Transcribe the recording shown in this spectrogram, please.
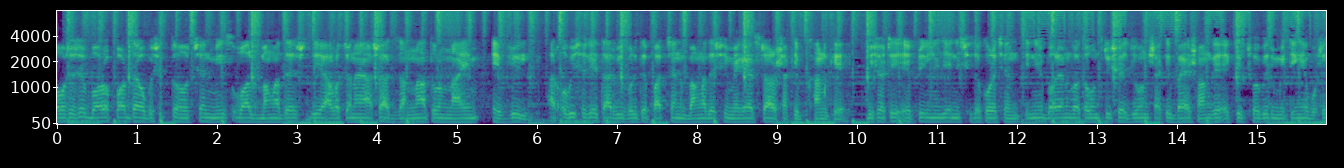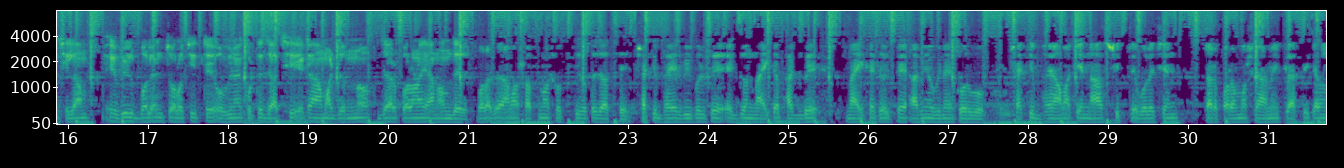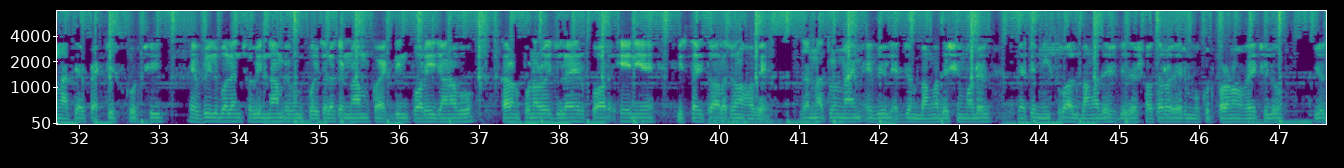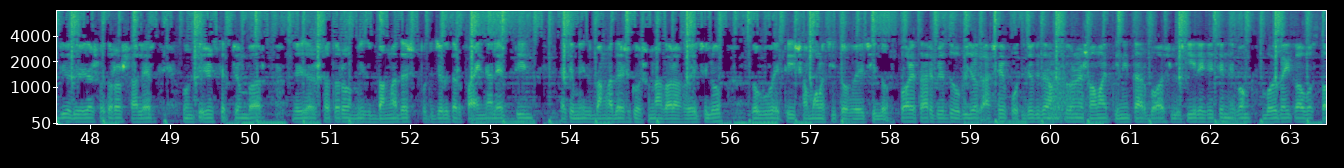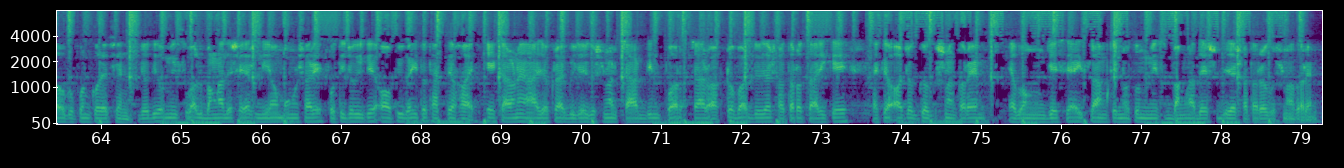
অবশেষে বড় পর্দায় অভিষিক্ত হচ্ছেন মিস ওয়ার্ল্ড বাংলাদেশ দিয়ে আলোচনায় আসা জান্নাতুর নাইম এপ্রিল আর অভিষেকেই তার বিপরীতে পাচ্ছেন বাংলাদেশি মেগা স্টার শাকিব খানকে। বিষয়টি এপ্রিল নিজেই নিশ্চিত করেছেন। তিনি বলেন, গত উনত্রিশে জুন শাকিব ভাইয়ের সঙ্গে একটি ছবির মিটিংয়ে বসেছিলাম। এপ্রিল বলেন, চলচ্চিত্রে অভিনয় করতে যাচ্ছি, এটা আমার জন্য, যার পরনাই আনন্দের। বলা যায়, আমার স্বপ্ন সত্যি হতে যাচ্ছে। শাকিব ভাইয়ের বিপরীতে একজন নায়িকা থাকবে। নায়িকা চরিত্রে আমি অভিনয় করব। শাকিব ভাই আমাকে নাচ শিখতে বলেছেন। তার পরামর্শে আমি ক্লাসিক্যাল নাচের প্র্যাকটিস করছি। এভ্রিল বলেন ছবির নাম এবং পরিচালকের নাম কয়েকদিন পরেই জানাব, কারণ পনেরোই জুলাইয়ের পর এ নিয়ে বিস্তারিত আলোচনা হবে। জান্নাতুল নাইম এপ্রিল একজন বাংলাদেশি মডেল যাকে মিস ওয়ার্ল্ড বাংলাদেশ দুই হাজার সতেরো এর মুকুট পরানো হয়েছিল। যদিও দুই হাজার সতেরো সালের উনত্রিশে সেপ্টেম্বর দুই হাজার সতেরো মিস বাংলাদেশ প্রতিযোগিতার ফাইনালের দিন তাকে মিস বাংলাদেশ ঘোষণা করা হয়েছিল তবু এটি সমালোচিত হয়েছিল। পরে তার বিরুদ্ধে অভিযোগ আসে, প্রতিযোগিতা অংশগ্রহণের সময় তিনি তার বয়স লুকিয়ে রেখেছেন এবং বৈবাহিক অবস্থাও গোপন করেছেন। যদিও মিস ওয়ার্ল্ড বাংলাদেশের নিয়ম অনুসারে প্রতিযোগীকে অবিবাহিত থাকতে হয়। এ কারণে আয়োজকরা বিজয় ঘোষণার চার দিন পর চার অক্টোবর দুই হাজার সতেরো তারিখে তাকে অযোগ্য ঘোষণা করেন এবং জেসিয়া ইসলামকে নতুন মিস বাংলাদেশ দুই হাজার সতেরো ঘোষণা করেন।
